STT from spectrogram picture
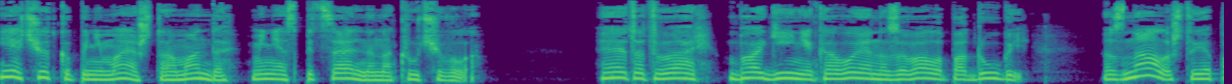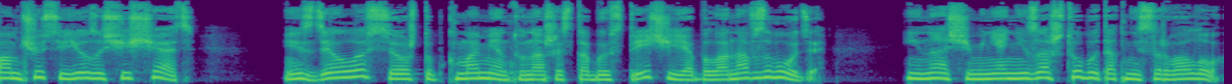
я четко понимаю, что Аманда меня специально накручивала. Эта тварь, богиня, кого я называла подругой, знала, что я помчусь ее защищать, и сделала все, чтобы к моменту нашей с тобой встречи я была на взводе. Иначе меня ни за что бы так не сорвало.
